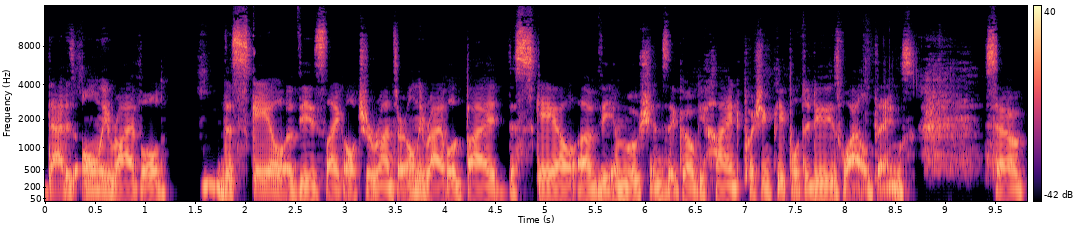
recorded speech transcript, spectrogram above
that is only rivaled the scale of these like ultra runs are only rivaled by the scale of the emotions that go behind pushing people to do these wild things so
